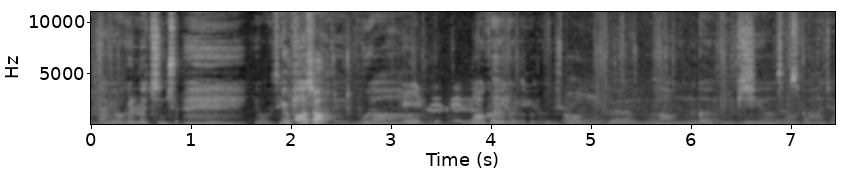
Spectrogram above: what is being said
그다음 여기로 진출 이거 어떻게 이거 맞아? 돼? 뭐야. 어 그래 그래 그래 엉금 엉금 기어서 가자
